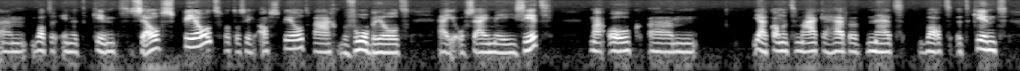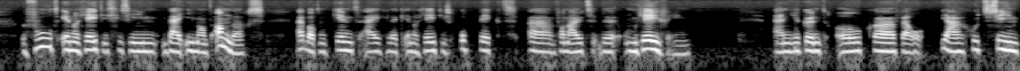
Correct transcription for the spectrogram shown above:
um, wat er in het kind zelf speelt, wat er zich afspeelt, waar bijvoorbeeld hij of zij mee zit. Maar ook um, ja, kan het te maken hebben met wat het kind voelt energetisch gezien bij iemand anders wat een kind eigenlijk energetisch oppikt uh, vanuit de omgeving. En je kunt ook uh, wel ja, goed zien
